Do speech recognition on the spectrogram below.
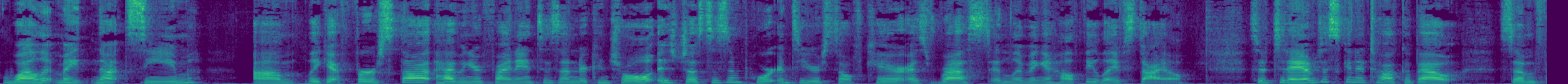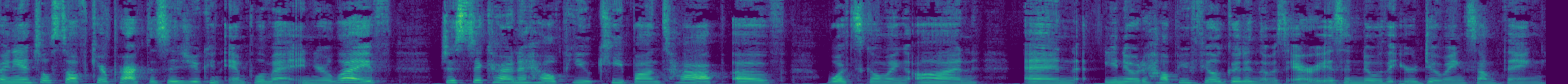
while it might not seem um, like at first thought, having your finances under control is just as important to your self care as rest and living a healthy lifestyle. So today I'm just going to talk about some financial self care practices you can implement in your life just to kind of help you keep on top of what's going on and, you know, to help you feel good in those areas and know that you're doing something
